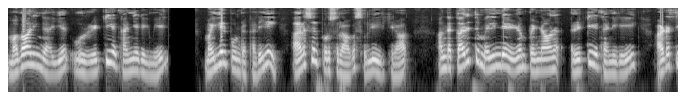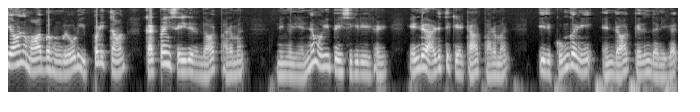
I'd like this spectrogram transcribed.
மகாலிங்க ஐயர் ஒரு ரெட்டிய கன்யகை மேல் மையல் போன்ற கதையை அரசல் புரசலாக சொல்லியிருக்கிறார். அந்த கருத்து மெலிந்த இளம் பெண்ணான ரெட்டிய கன்னிகையை அடர்த்தியான மார்பகங்களோடு இப்படித்தான் கற்பனை செய்திருந்தார் பரமன். நீங்கள் என்ன மொழி பேசுகிறீர்கள்? என்று அடுத்து கேட்டார் பரமன். இது கொங்கணி என்றார் பெருந்தணிகர்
